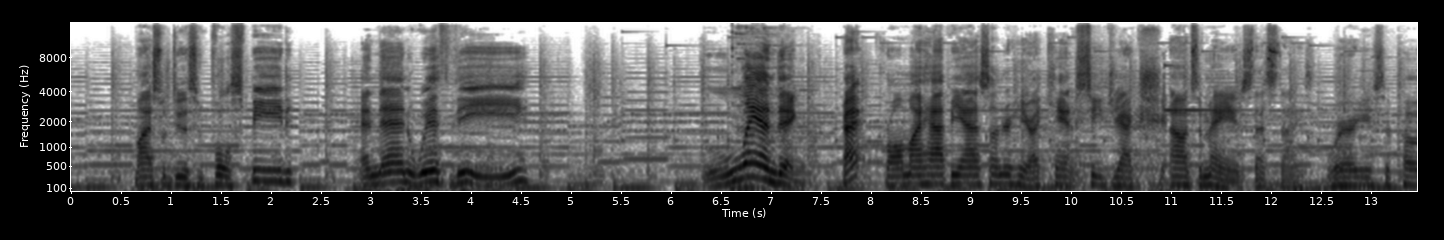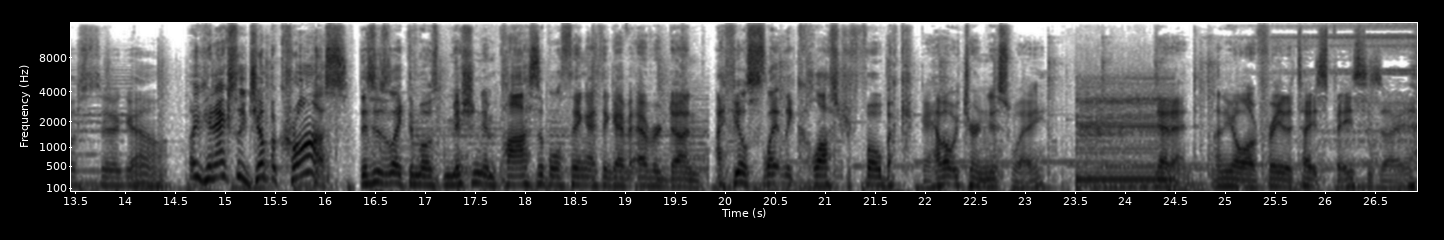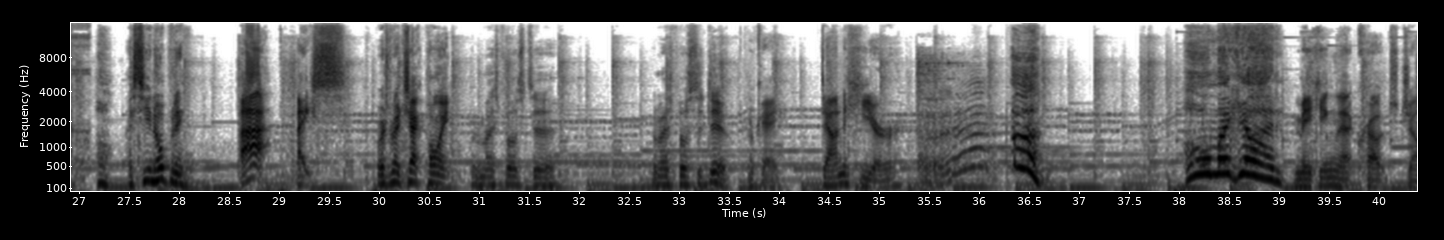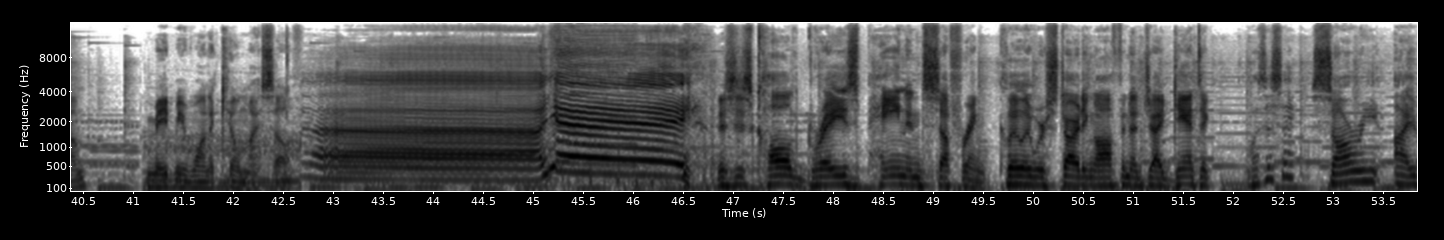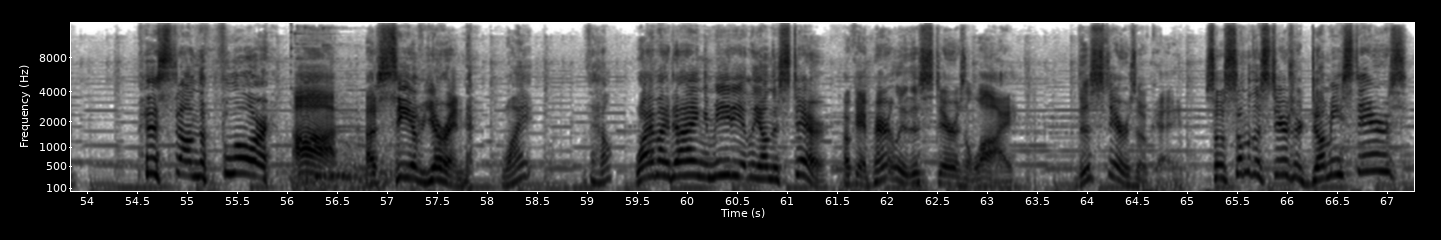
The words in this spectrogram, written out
Might as well do this in full speed. And then with the landing. Okay, crawl my happy ass under here. I can't see jack shit. Oh, it's a maze. That's nice. Where are you supposed to go? Oh, you can actually jump across. This is like the most mission impossible thing I think I've ever done. I feel slightly claustrophobic. Okay, how about we turn this way? Dead end. None of y'all are afraid of tight spaces, are you? Oh, I see an opening. Ah, nice. Where's my checkpoint? What am I supposed to, what am I supposed to do? Okay, down to here. Uh, Oh my god! Making that crouch jump made me want to kill myself. Uh, yay! This is called Gray's Pain and Suffering. Clearly we're starting off in a gigantic... What's this say? Sorry, I pissed on the floor! Ah, a sea of urine. Why? What the hell? Why am I dying immediately on the stair? Okay, apparently this stair is a lie. This stair is okay. So some of the stairs are dummy stairs?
